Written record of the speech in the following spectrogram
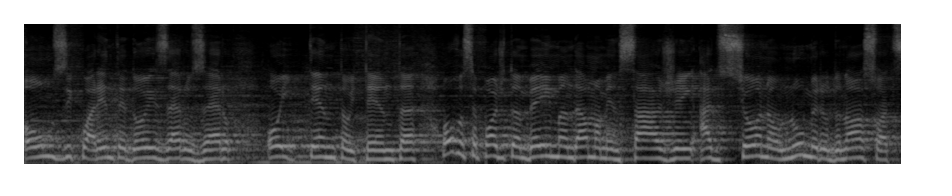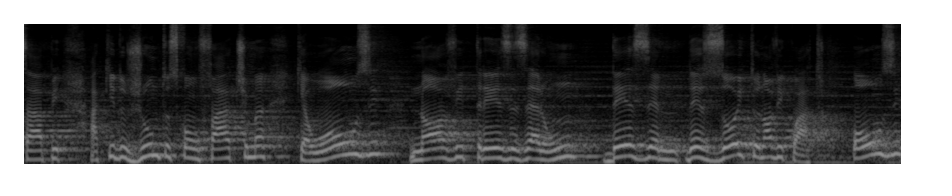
11 42 00 8080 ou você pode também mandar uma mensagem, adiciona o número do nosso WhatsApp aqui do Juntos com Fátima, que é o 11 91301 1894. 11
